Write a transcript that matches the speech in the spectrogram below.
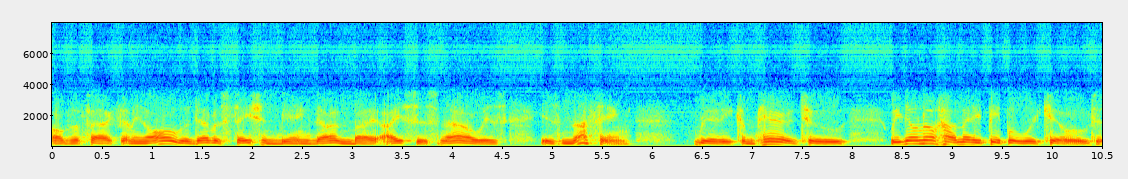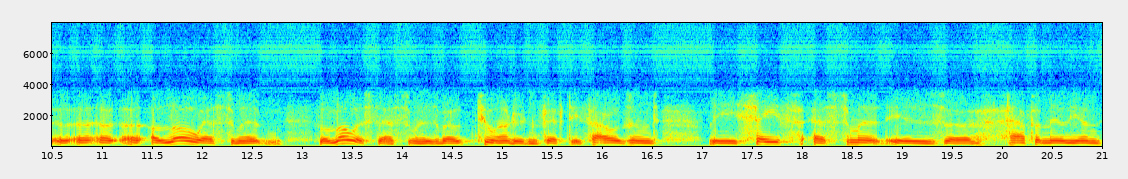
of the fact. I mean, all the devastation being done by ISIS now is is nothing really compared to. We don't know how many people were killed. A, a, a, a low estimate, the lowest estimate is about 250,000. The safe estimate is uh, half a million,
